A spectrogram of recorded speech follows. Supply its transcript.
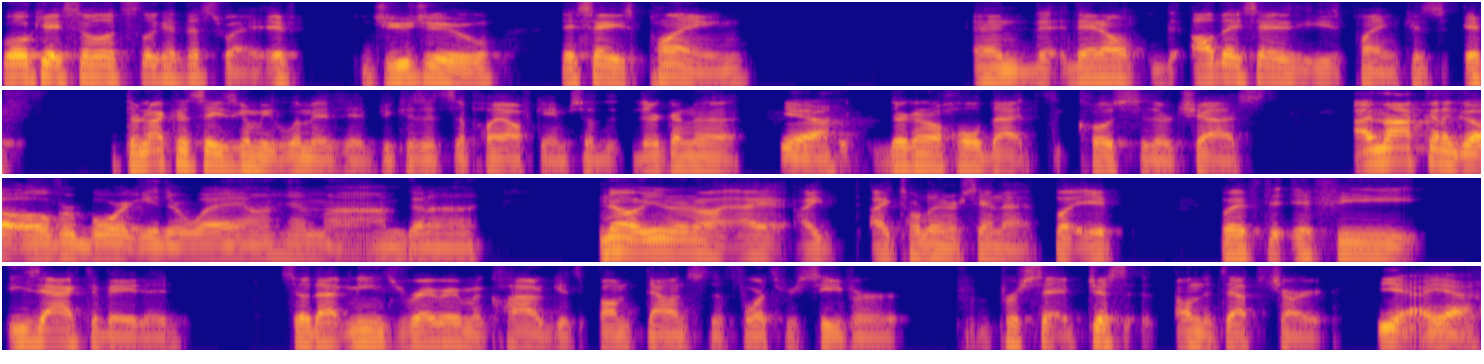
well, okay. So let's look at this way: if Juju, they say he's playing, and th- they don't, all they say is he's playing because if they're not going to say he's going to be limited because it's a playoff game, so they're gonna yeah. they're gonna hold that close to their chest. I'm not gonna go overboard either way on him. I'm gonna No, you know, no, I I I totally understand that. But if but if the, if he he's activated, so that means Ray Ray McCloud gets bumped down to the fourth receiver per se, just on the depth chart. yeah, yeah.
